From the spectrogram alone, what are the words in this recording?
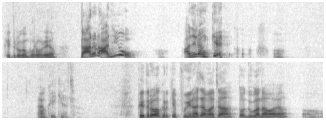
베드로가 뭐라 그래요? 나는 아니요. 어, 아니란께. 어, 라고 얘기하죠. 베드로가 그렇게 부인하자마자 또 누가 나와요? 어,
